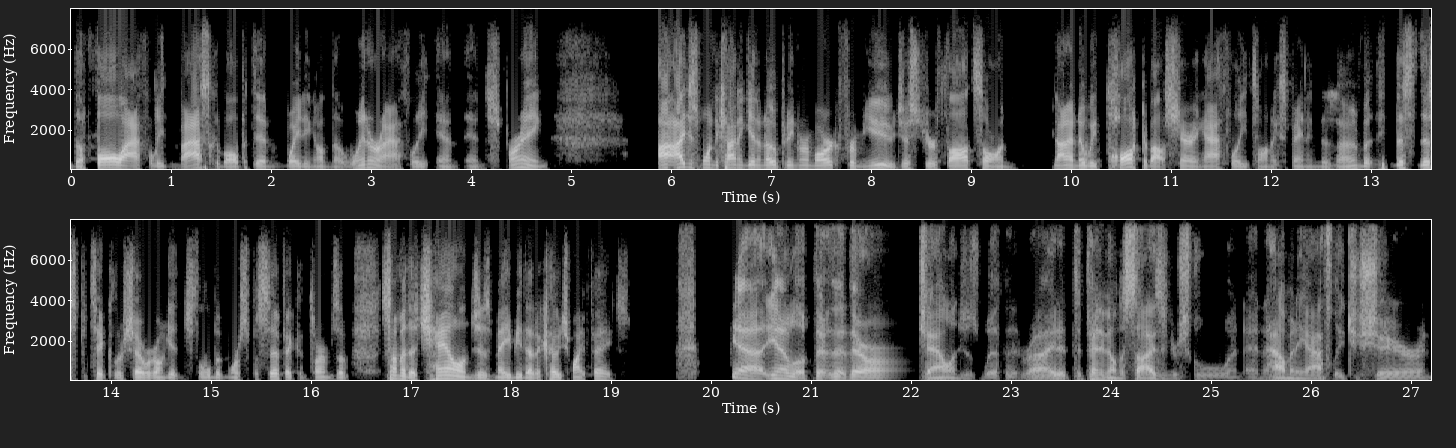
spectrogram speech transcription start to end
the fall athlete in basketball, but then waiting on the winter athlete in, in spring. I, I just wanted to kind of get an opening remark from you, just your thoughts on I know we've talked about sharing athletes on expanding the zone, but this this particular show we're going to get just a little bit more specific in terms of some of the challenges maybe that a coach might face. Yeah, you know, look, there there are challenges with it, right? Depending on the size of your school and and how many athletes you share, and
